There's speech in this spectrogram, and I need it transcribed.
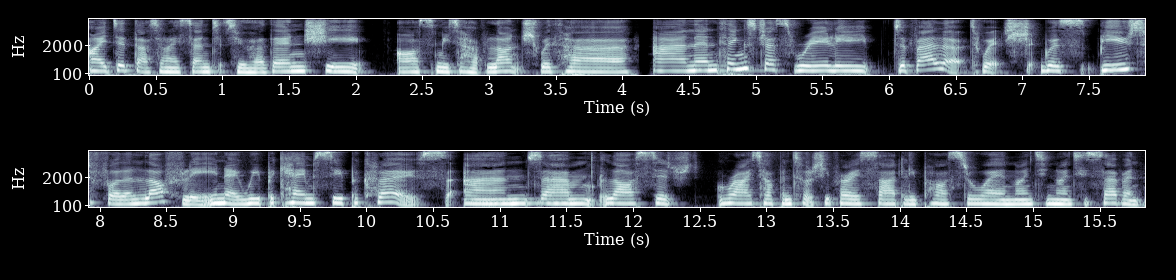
I did that and I sent it to her. Then she asked me to have lunch with her. And then things just really developed, which was beautiful and lovely. You know, we became super close and mm. um, lasted right up until she very sadly passed away in 1997.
